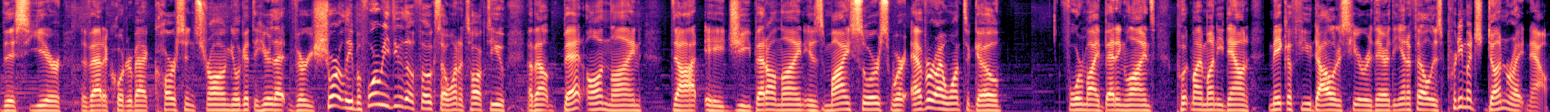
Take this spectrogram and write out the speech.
this year. Nevada quarterback Carson Strong. You'll get to hear that very shortly. Before we do, though, folks, I want to talk to you about Bet Online betonline.ag. BetOnline is my source wherever I want to go for my betting lines, put my money down, make a few dollars here or there. The NFL is pretty much done right now.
